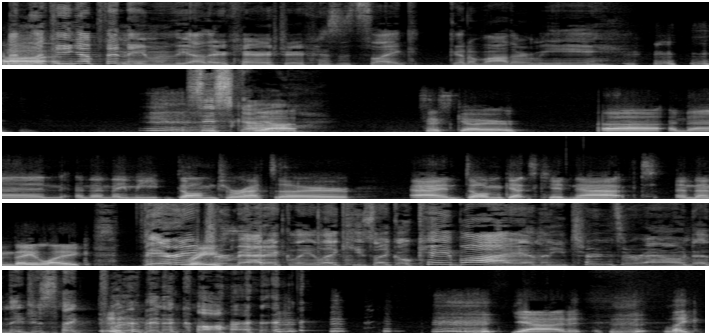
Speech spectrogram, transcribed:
I'm uh, looking up the name of the other character because it's like gonna bother me. Cisco. Yeah. Cisco, uh, and then and then they meet Dom Toretto, and Dom gets kidnapped, and then they like Very Race- dramatically, like he's like, "Okay, bye," and then he turns around and they just like put him in a car. yeah, and it, like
